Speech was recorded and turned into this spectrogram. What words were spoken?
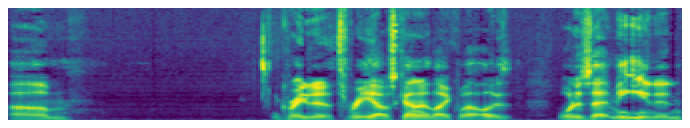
Um, graded a three. I was kind of like, well, is, what does that mean? And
